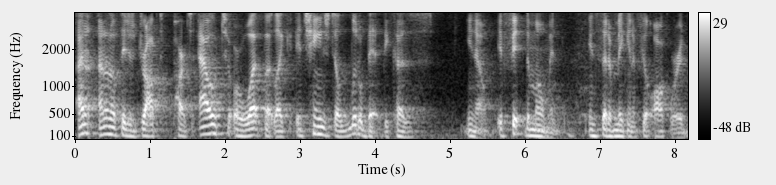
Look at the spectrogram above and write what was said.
I don't I don't know if they just dropped parts out or what, but like it changed a little bit because you know it fit the moment instead of making it feel awkward.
